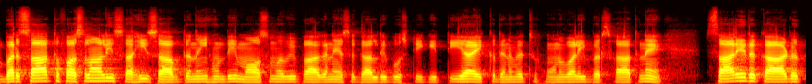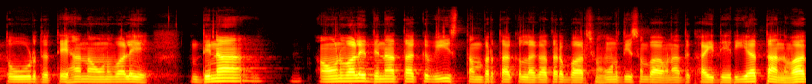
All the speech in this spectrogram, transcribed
ਬਰਸਾਤ ਫਸਲਾਂ ਲਈ ਸਹੀ ਸਾਬਤ ਨਹੀਂ ਹੁੰਦੀ। ਮੌਸਮ ਵਿਭਾਗ ਨੇ ਇਸ ਗੱਲ ਦੀ ਪੁਸ਼ਟੀ ਕੀਤੀ ਆ। ਇੱਕ ਦਿਨ ਵਿੱਚ ਹੋਣ ਵਾਲੀ ਬਰਸਾਤ ਨੇ ਸਾਰੇ ਰਿਕਾਰਡ ਤੋੜ ਦਿੱਤੇ ਹਨ। ਆਉਣ ਵਾਲੇ ਦਿਨਾਂ ਆਉਣ ਵਾਲੇ ਦਿਨਾਂ ਤੱਕ 20 ਸਤੰਬਰ ਤੱਕ ਲਗਾਤਾਰ ਬਾਰਿਸ਼ ਹੋਣ ਦੀ ਸੰਭਾਵਨਾ ਦਿਖਾਈ ਦੇ ਰਹੀ ਹੈ ਧੰਨਵਾਦ।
